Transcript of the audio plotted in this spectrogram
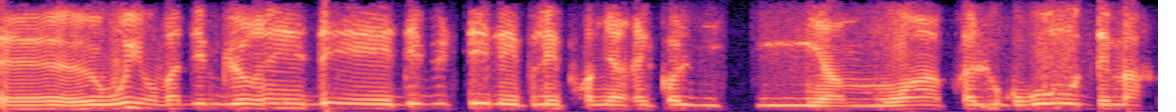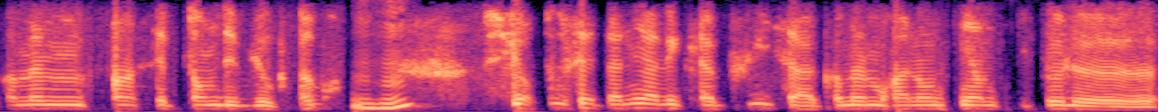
Euh, oui, on va débuter, dé- débuter les, les premières récoltes d'ici un mois. Après, le gros démarre quand même fin septembre, début octobre. Mhm. Surtout cette année avec la pluie, ça a quand même ralenti un petit peu le,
